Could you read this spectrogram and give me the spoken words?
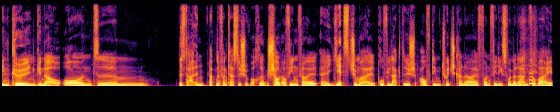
In Köln, genau. Und ähm, bis dahin, habt eine fantastische Woche. Schaut auf jeden Fall äh, jetzt schon mal prophylaktisch auf dem Twitch-Kanal von Felix von der Laden vorbei.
